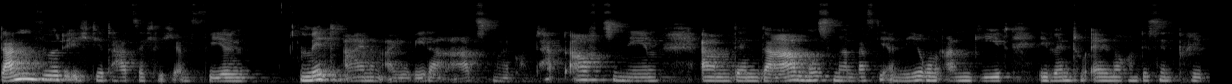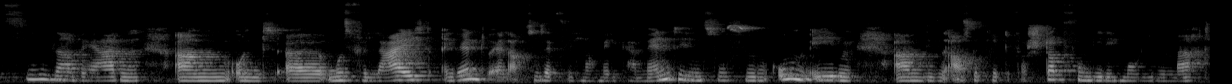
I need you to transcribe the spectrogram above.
dann würde ich dir tatsächlich empfehlen, mit einem Ayurveda-Arzt mal Kontakt aufzunehmen, ähm, denn da muss man, was die Ernährung angeht, eventuell noch ein bisschen präziser werden ähm, und äh, muss vielleicht eventuell auch zusätzlich noch Medikamente hinzufügen, um eben ähm, diese ausgeprägte Verstopfung, die die Hämorrhoiden macht,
